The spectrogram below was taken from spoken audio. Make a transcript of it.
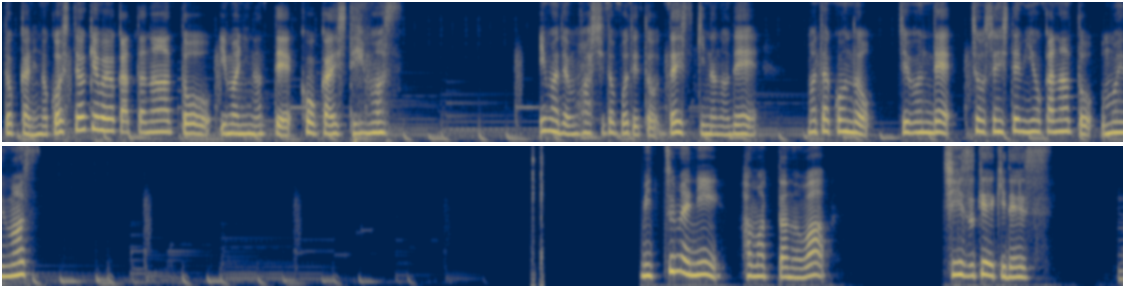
どっかに残しておけばよかったなと今になって後悔しています。今でもハッシュドポテト大好きなのでまた今度自分で挑戦してみようかなと思います。3つ目にハマったのは、チーズケーキです。こ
